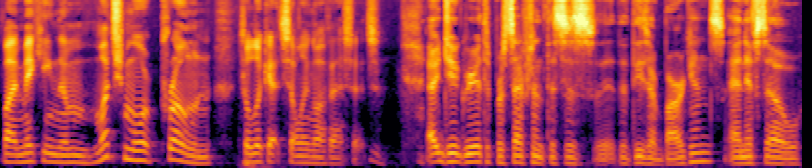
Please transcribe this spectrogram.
by making them much more prone to look at selling off assets. Uh, do you agree with the perception that this is that these are bargains? And if so,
